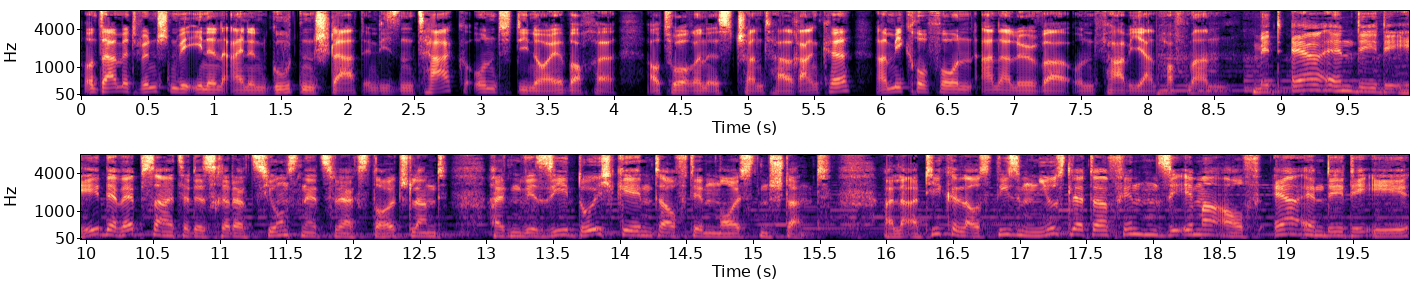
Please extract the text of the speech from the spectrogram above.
Und damit wünschen wir Ihnen einen guten Start in diesen Tag und die neue Woche. Autorin ist Chantal Ranke, am Mikrofon Anna Löwer und Fabian Hoffmann. Mit rnd.de, der Webseite des Redaktionsnetzwerks Deutschland, halten wir Sie durchgehend auf dem neuesten Stand. Alle Artikel aus diesem Newsletter finden Sie immer auf rnd.de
